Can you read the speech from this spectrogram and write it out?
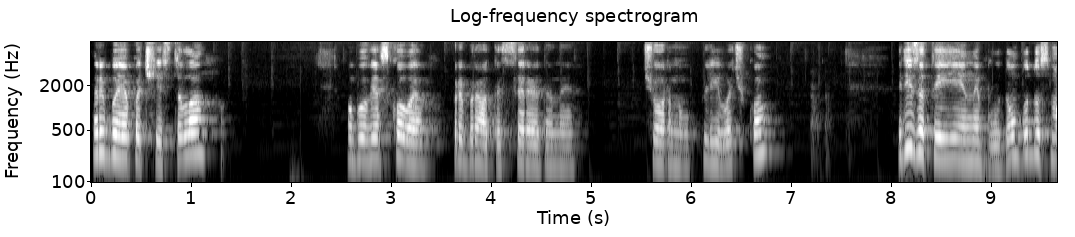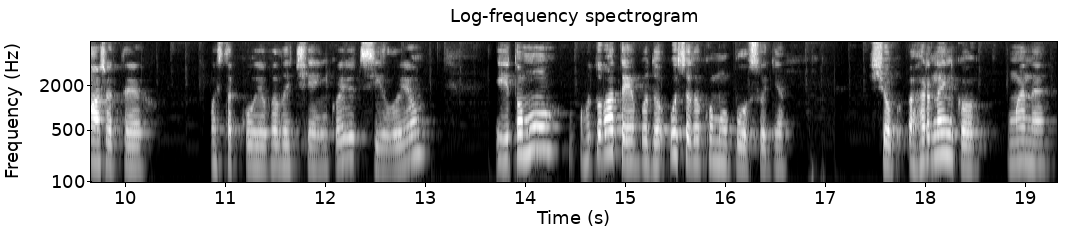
Рибу я почистила. Обов'язково прибрати зсередини чорну плівочку. Різати її не буду, буду смажити ось такою величенькою, цілою. І тому готувати я буду ось у такому посуді, щоб гарненько в мене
